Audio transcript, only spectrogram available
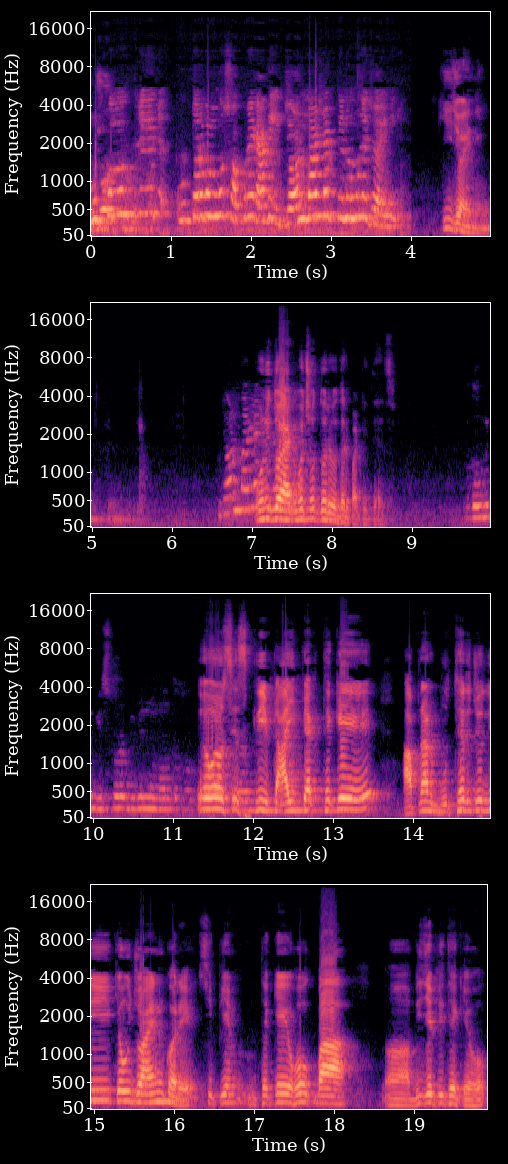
মুখ্যমন্ত্রীর উত্তরবঙ্গ সফরের আগেই জন বার্নার তৃণমূলে জয়নি। কি জয়নিং? উনি তো এক বছর ধরে ওদের পার্টিতে আছে। উনি বিস্ফোরক বিভিন্ন মন্তব্য ওর স্ক্রিপ্ট আইপ্যাক থেকে আপনার বুথের যদি কেউ জয়েন করে সিপিএম থেকে হোক বা বিজেপি থেকে হোক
